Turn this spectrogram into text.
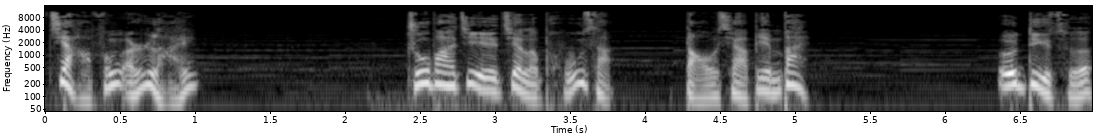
驾风而来。猪八戒见了菩萨，倒下便拜。呃，弟子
